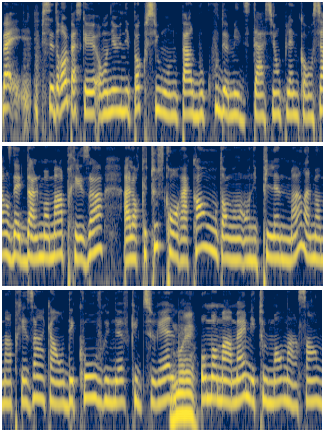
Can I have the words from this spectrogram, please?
Ben, c'est drôle parce qu'on a une époque aussi où on nous parle beaucoup de méditation, pleine conscience, d'être dans le moment présent, alors que tout ce qu'on raconte, on, on est pleinement dans le moment présent quand on découvre une œuvre culturelle Oui, au moment même et tout le monde ensemble.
